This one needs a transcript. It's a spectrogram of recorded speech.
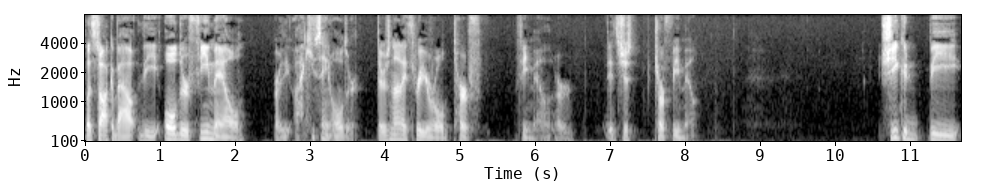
Let's talk about the older female, or the, I keep saying older. There's not a three year old turf female, or it's just turf female. She could be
